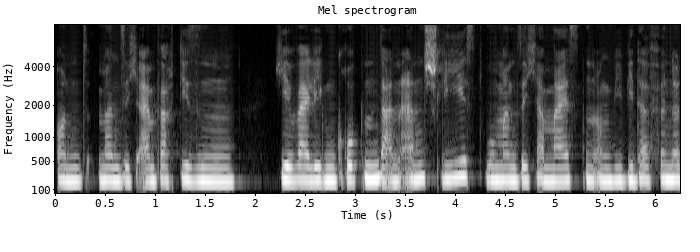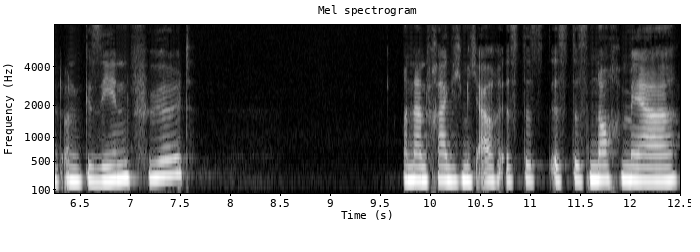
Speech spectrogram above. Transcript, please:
mhm. und man sich einfach diesen jeweiligen Gruppen dann anschließt, wo man sich am meisten irgendwie wiederfindet und gesehen fühlt. Und dann frage ich mich auch, ist das, ist das noch mehr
